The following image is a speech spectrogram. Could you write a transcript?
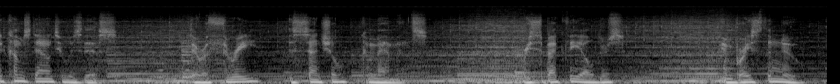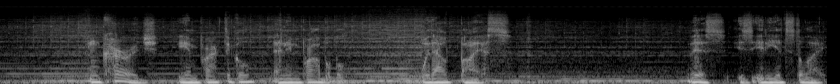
It comes down to is this there are three essential commandments respect the elders, embrace the new, encourage the impractical and improbable without bias. This is Idiot's Delight.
